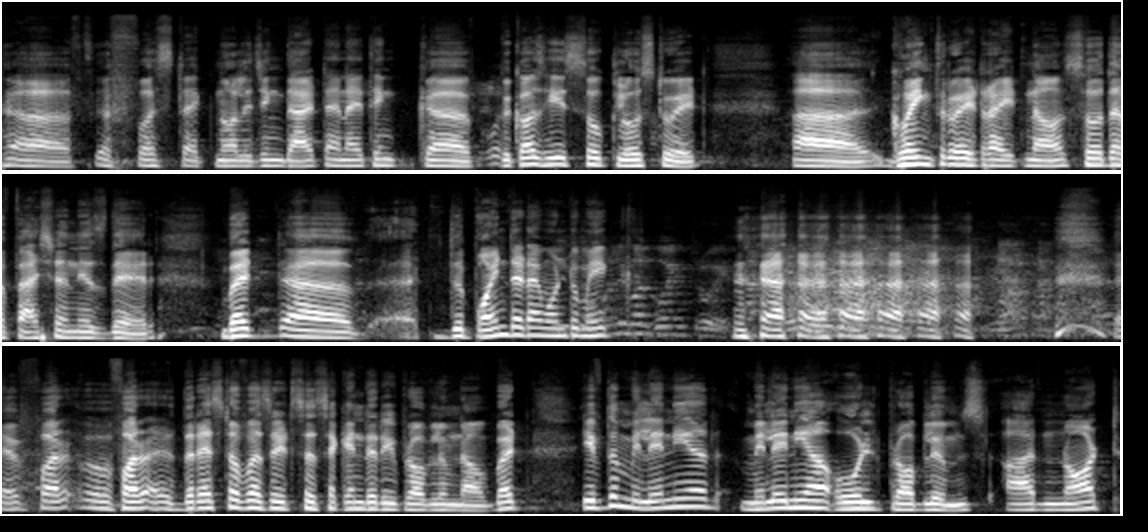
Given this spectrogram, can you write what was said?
Uh, first acknowledging that and i think uh, because he's so close to it uh, going through it right now so the passion is there. But uh, the point that i want to make for, for the rest of us, it's a secondary problem now. But if the millennia, millennia old problems are not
